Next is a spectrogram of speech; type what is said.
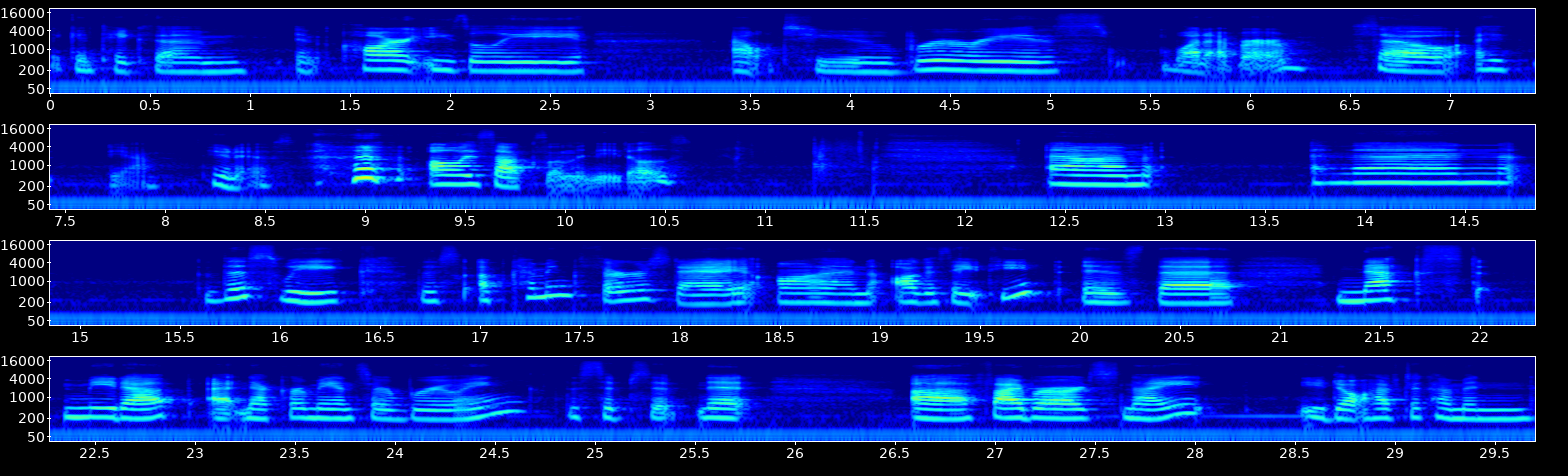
I can take them in the car easily, out to breweries, whatever. So I, yeah, who knows? always socks on the needles. Um, and then this week, this upcoming Thursday on August 18th, is the next meetup at Necromancer Brewing, the Sip Sip Knit uh, Fiber Arts Night. You don't have to come in,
